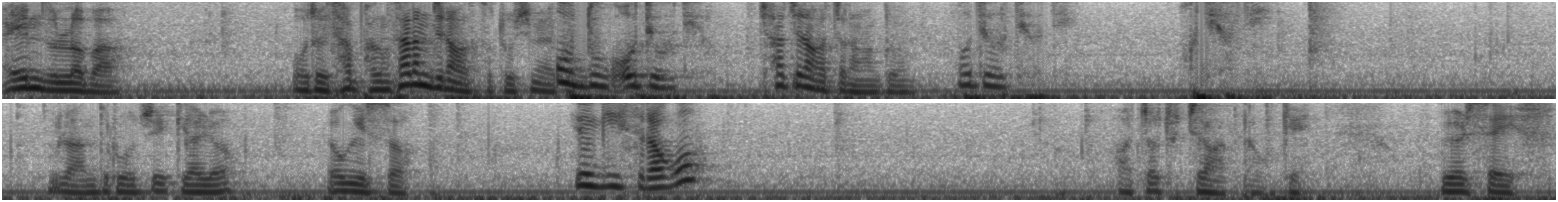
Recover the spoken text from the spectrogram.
에임 눌러봐. 어, 저기 사, 방금 사람 지나갔어. 조심해. 어, 누 어디 어디요? 차 지나갔잖아 방금. 어디 어디 어디? 어디 어디? 일로 안 들어오지? 기다려. 여기 있어. 여기 있으라고? 아, 저쪽 지나갔다. 오케이. We're safe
